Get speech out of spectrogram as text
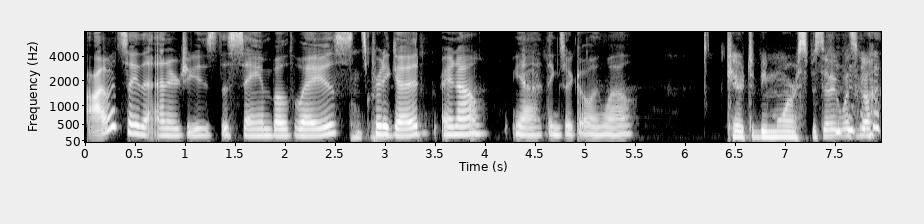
I would say the energy is the same both ways. It's pretty good right now. Yeah, things are going well. Care to be more specific? What's going?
